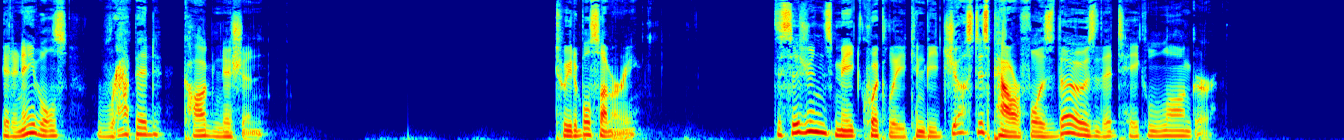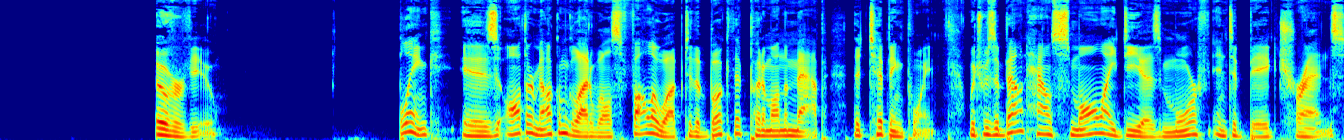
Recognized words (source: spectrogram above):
It enables rapid cognition. Tweetable summary Decisions made quickly can be just as powerful as those that take longer. Overview Blink is author Malcolm Gladwell's follow up to the book that put him on the map, The Tipping Point, which was about how small ideas morph into big trends.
